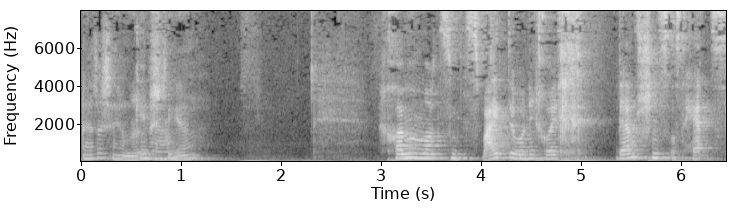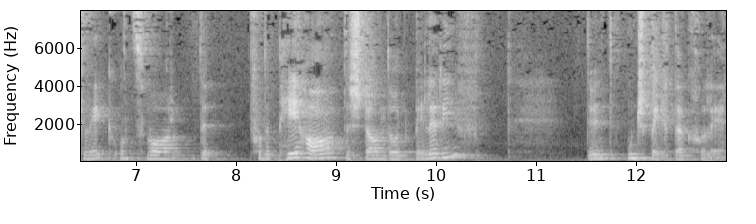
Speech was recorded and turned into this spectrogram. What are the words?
das ist eigentlich Genau. lustig, ja. Kommen wir mal zum zweiten, den ich euch wärmstens ans Herz lege, und zwar der, von der PH, der Standort Bellerive. Klingt unspektakulär.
